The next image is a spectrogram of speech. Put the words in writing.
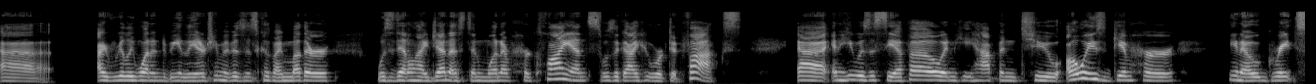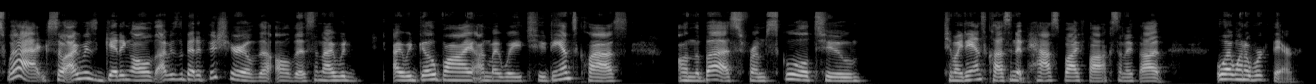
uh, I really wanted to be in the entertainment business because my mother was a dental hygienist, and one of her clients was a guy who worked at Fox, uh, and he was a CFO, and he happened to always give her, you know, great swag. So I was getting all I was the beneficiary of the, all this, and I would I would go by on my way to dance class on the bus from school to to my dance class, and it passed by Fox, and I thought oh, I want to work there.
